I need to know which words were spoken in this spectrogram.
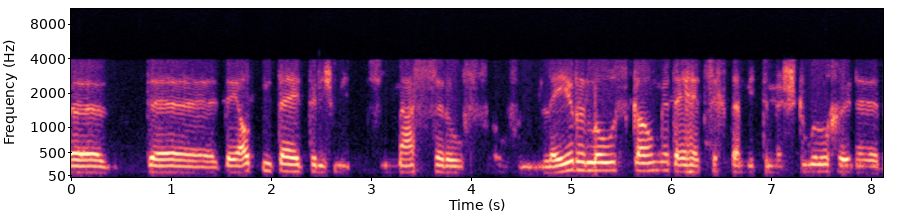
Äh, der, der Attentäter ist mit seinem Messer auf, auf einen Lehrer losgegangen. Der hat sich dann mit einem Stuhl können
